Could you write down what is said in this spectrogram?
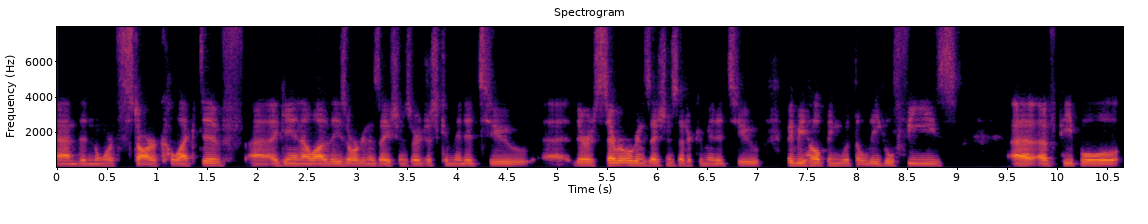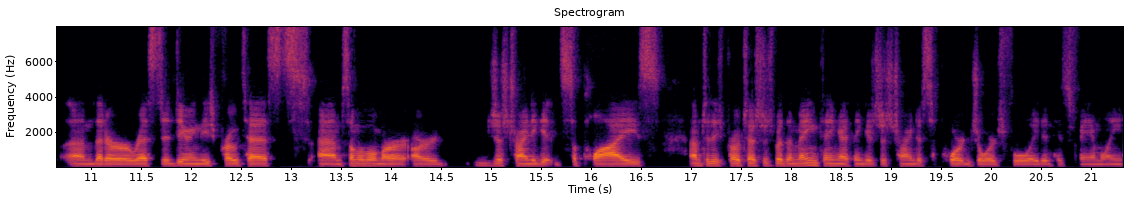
um, the North Star Collective. Uh, again, a lot of these organizations are just committed to, uh, there are several organizations that are committed to maybe helping with the legal fees uh, of people um, that are arrested during these protests. Um, some of them are, are just trying to get supplies um, to these protesters, but the main thing I think is just trying to support George Floyd and his family.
